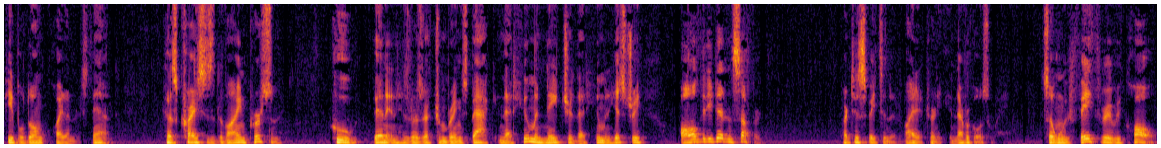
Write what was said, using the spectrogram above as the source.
people don't quite understand. Because Christ is a divine person who then in his resurrection brings back in that human nature, that human history, all that he did and suffered participates in the divine eternity. It never goes away. So when we faithfully recall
